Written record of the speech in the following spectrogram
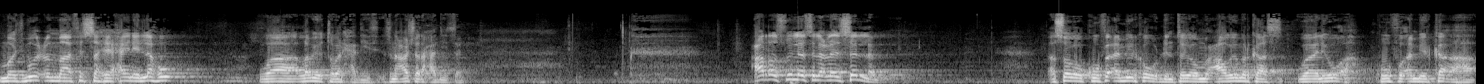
majmuucu maa fi saxiixayni lahu waa labaiyo toban xadiid itna cashara xadiian can rasuuli lah sal lay slam isagoo kuufo amiirka dhintay oo mucaawiye markaas waali u ah kuufo amiir ka ahaa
